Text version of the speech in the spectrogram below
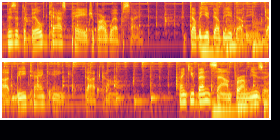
visit the Buildcast page of our website at www.btankinc.com. Thank you, Bensound, for our music,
